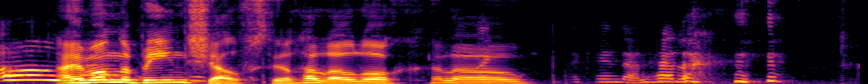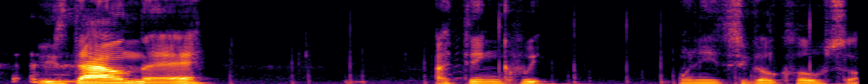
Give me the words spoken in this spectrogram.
Oh, I'm on the bean shelf still. Hello, look. Hello. I came down. Hello. He's down there. I think we we need to go closer.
